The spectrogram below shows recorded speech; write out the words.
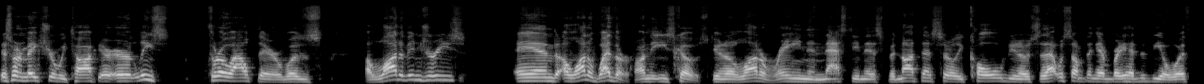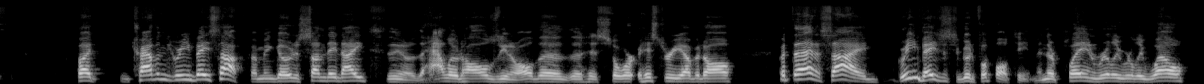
just want to make sure we talk or, or at least throw out there was a lot of injuries and a lot of weather on the East Coast. You know, a lot of rain and nastiness, but not necessarily cold, you know, so that was something everybody had to deal with. But traveling to Green Bay's tough. I mean, go to Sunday night, you know, the hallowed halls, you know, all the the histor- history of it all. But that aside, Green Bay's just a good football team, and they're playing really, really well.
